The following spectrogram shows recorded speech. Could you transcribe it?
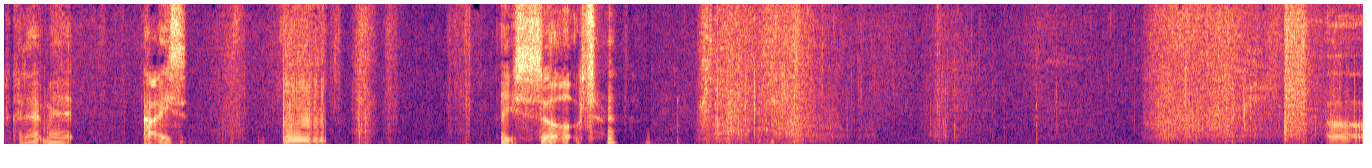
Look at that, mate. That is. It's soaked. oh.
